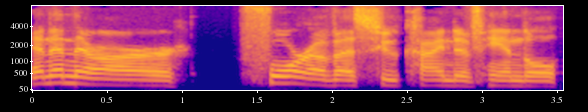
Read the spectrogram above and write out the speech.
And then there are four of us who kind of handle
